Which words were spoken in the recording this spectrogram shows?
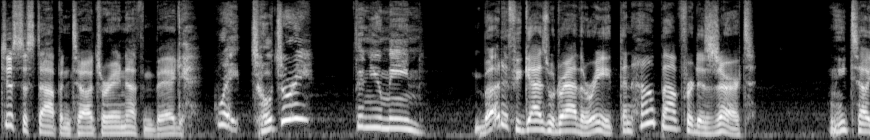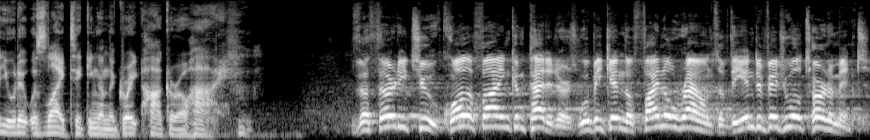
Just to stop in Tottori, nothing big. Wait, Tottori? Then you mean... But if you guys would rather eat, then how about for dessert? Let me tell you what it was like taking on the great Hakuro High. Hmm. The 32 qualifying competitors will begin the final rounds of the individual tournament.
